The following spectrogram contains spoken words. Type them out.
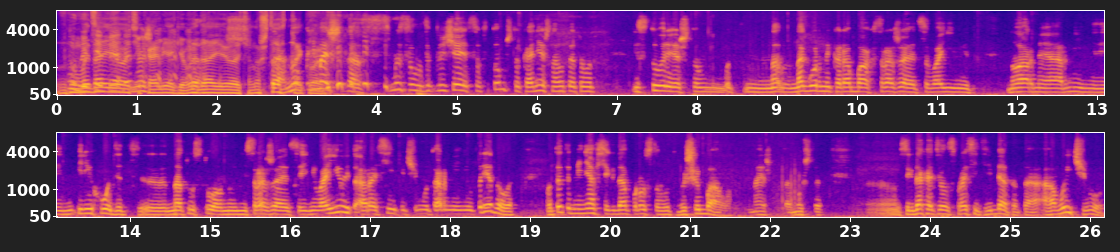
Ну, вы даете, коллеги, вы даете. Ну, что Ну, понимаешь, да, смысл заключается в том, что, конечно, вот эта вот история, что вот Нагорный Карабах сражается, воюет, но армия Армении не переходит э, на ту сторону, не сражается и не воюет, а Россия почему-то Армению предала, вот это меня всегда просто вот вышибало, знаешь, потому что э, всегда хотелось спросить, ребята-то, а вы чего?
